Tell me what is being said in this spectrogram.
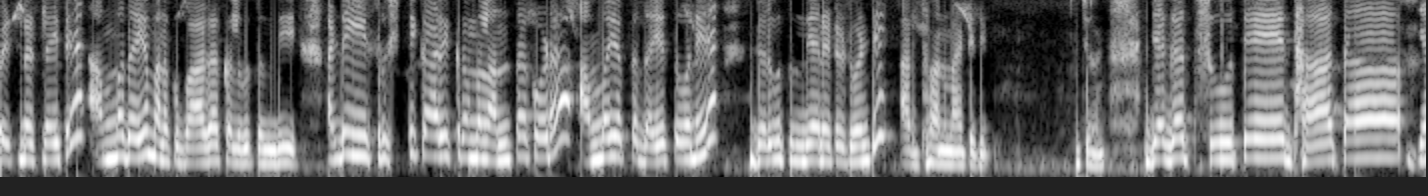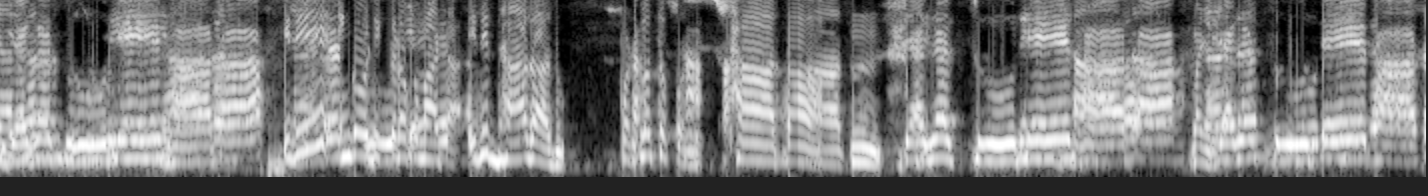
పెట్టినట్లయితే అమ్మదయ మనకు బాగా కలుగుతుంది. అంటే ఈ సృష్టి కార్యక్రమాలు అంతా కూడా అమ్మ యొక్క దయతోనే జరుగుతుంది అనేటటువంటి అర్థం అన్నమాట ఇది. చూడండి. జగత్సూతే ధాత. జగత్సూర్యే ధాత. ఇది ఇంకోటి ఇక్కడ ఒక మాట. ఇది ధా కాదు. పొట్టలో చొక్కుంది ధాత. ఉమ్. జగత్సూర్యే ధాత. మళ్ళీ. జగత్సూతే ధాత.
